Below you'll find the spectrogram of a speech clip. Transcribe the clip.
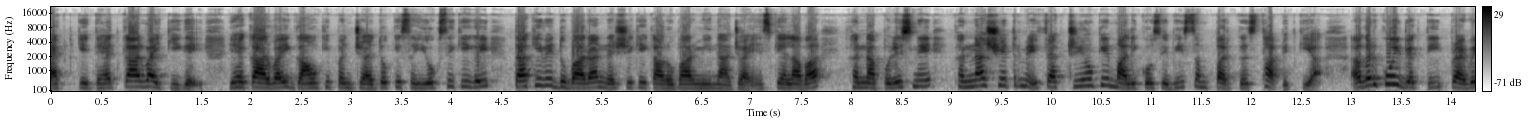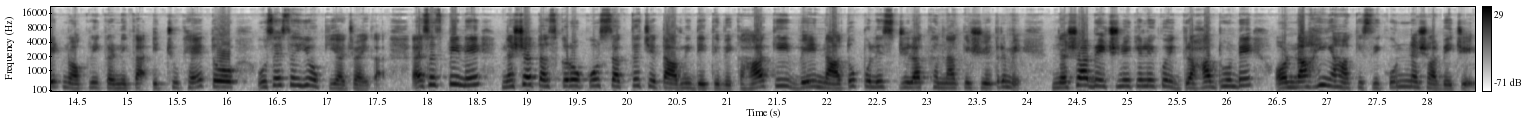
एक्ट के तहत कार्रवाई की गई। यह कार्रवाई गाँव की पंचायतों के सहयोग से की गई, ताकि वे दोबारा नशे के कारोबार में ना जाएँ। इसके अलावा खन्ना पुलिस ने खन्ना क्षेत्र में फैक्ट्रियों के मालिकों से भी संपर्क स्थापित किया। अगर कोई व्यक्ति प्राइवेट नौकरी करने का इच्छुक है तो उसे सहयोग किया जाएगा। एसएसपी ने नशा तस्करों को सख्त चेतावनी देते हुए कहा कि वे ना तो पुलिस जिला खन्ना के क्षेत्र में नशा बेचने के लिए कोई ग्राहक ढूंढे और ना ही यहाँ किसी को नशा बेचे।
